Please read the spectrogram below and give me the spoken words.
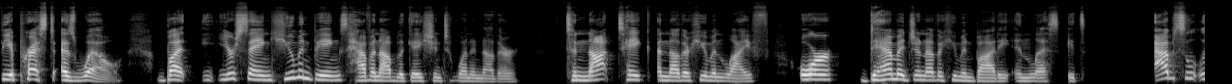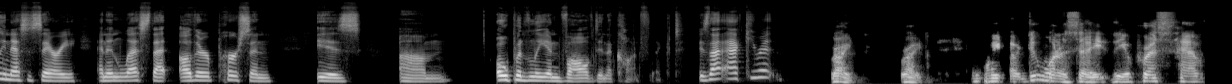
The oppressed as well. But you're saying human beings have an obligation to one another to not take another human life or damage another human body unless it's absolutely necessary and unless that other person is um, openly involved in a conflict. Is that accurate? Right, right. I, I do want to say the oppressed have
